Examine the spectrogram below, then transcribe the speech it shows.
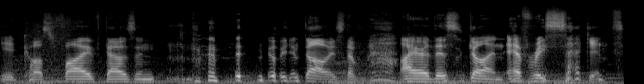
It costs five thousand million dollars to hire this gun every second.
